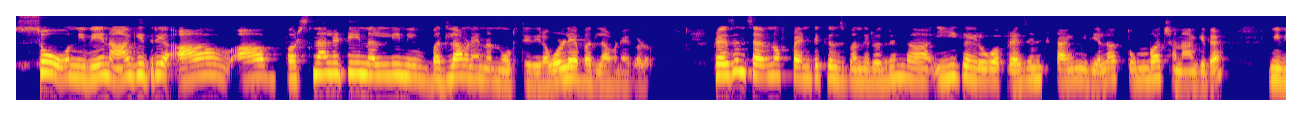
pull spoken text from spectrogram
ಸೊ ನೀವೇನಾಗಿದ್ರಿ ಆ ಆ ಪರ್ಸ್ನಾಲಿಟಿನಲ್ಲಿ ನೀವು ಬದಲಾವಣೆನ ನೋಡ್ತಿದ್ದೀರಾ? ಒಳ್ಳೆಯ ಬದಲಾವಣೆಗಳು. ಪ್ರೆಸೆಂಟ್ ಸೆವೆನ್ ಆಫ್ ಪೆಂಟಿಕಲ್ಸ್ ಬಂದಿರೋದ್ರಿಂದ ಈಗ ಇರುವ ಪ್ರೆಸೆಂಟ್ ಟೈಮ್ ಇದೆಯಲ್ಲ ತುಂಬಾ ಚೆನ್ನಾಗಿದೆ. ನೀವು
